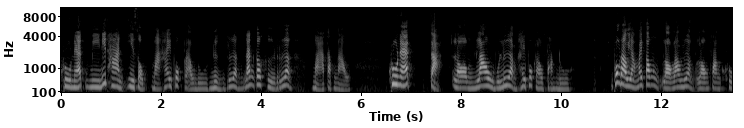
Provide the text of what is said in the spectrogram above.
ครูแนทมีนิทานอีสบมาให้พวกเราดูหนึ่งเรื่อง นั่นก็คือเรื่องหมากับเงา ครูแนทจะลองเล่าเรื่องให้พวกเราฟังดู พวกเรายังไม่ต้องลองเล่าเรื่องลองฟังครู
